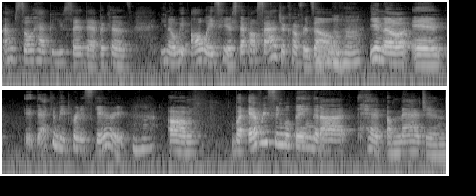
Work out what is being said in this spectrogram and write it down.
I'm so happy you said that because, you know, we always hear step outside your comfort zone, mm-hmm. you know, and it, that can be pretty scary. Mm-hmm. Um, but every single thing that I had imagined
